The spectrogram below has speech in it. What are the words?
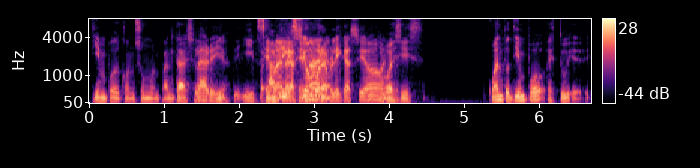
tiempo de consumo en pantalla. Claro, y, aplicación por aplicación. Y, vos decís, ¿cuánto tiempo estuve?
